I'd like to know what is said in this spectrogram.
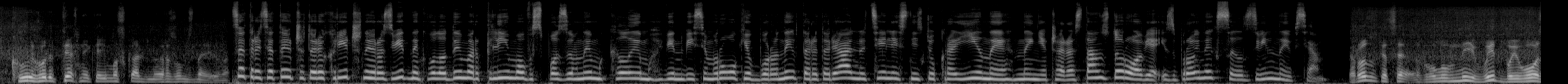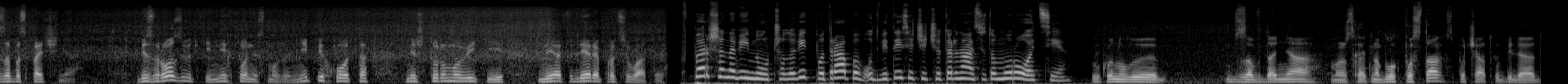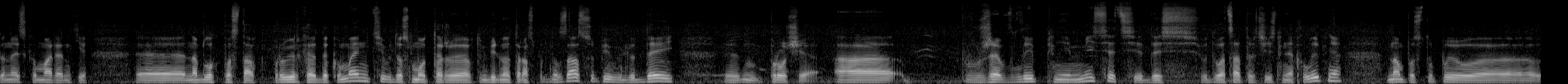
коли горить техніка і москаль разом з нею. Це 34-річний розвідник Володимир Клімов з позивним Клим. Він 8 років боронив територіальну цілісність України. Нині через стан здоров'я і збройних сил звільнився. Розвідка це головний вид бойового забезпечення. Без розвідки ніхто не зможе ні піхота, ні штурмовики, ні артилерія працювати. Вперше на війну чоловік потрапив у 2014 році. Виконували завдання, можна сказати, на блокпостах спочатку біля Донецької Мар'янки. е, На блокпостах провірка документів, досмотр автомобільно-транспортних засобів, людей, е, ну, проче. А вже в липні місяці, десь в 20-х числах липня, нам поступив е,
